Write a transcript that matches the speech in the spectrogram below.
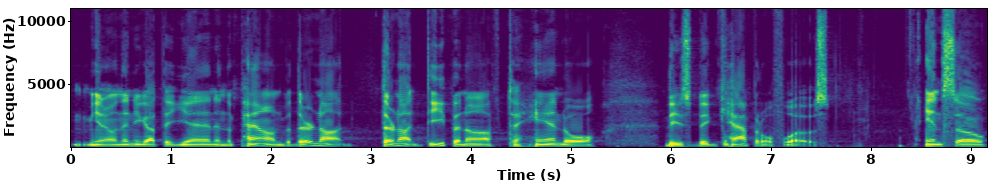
You know, and then you got the yen and the pound, but they're not they're not deep enough to handle these big capital flows. And so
